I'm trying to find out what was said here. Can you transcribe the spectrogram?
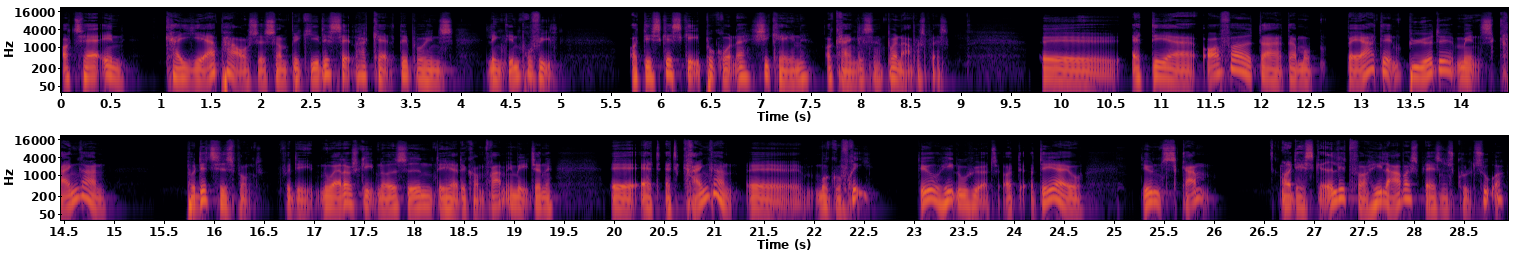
og tage en karrierepause, som Birgitte selv har kaldt det på hendes LinkedIn-profil. Og det skal ske på grund af chikane og krænkelse på en arbejdsplads. Øh, at det er offeret, der, der må bære den byrde, mens krænkeren på det tidspunkt, fordi nu er der jo sket noget siden det her det kom frem i medierne, øh, at, at krænkeren øh, må gå fri. Det er jo helt uhørt, og det, og det er jo det er jo en skam, og det er skadeligt for hele arbejdspladsens kultur.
